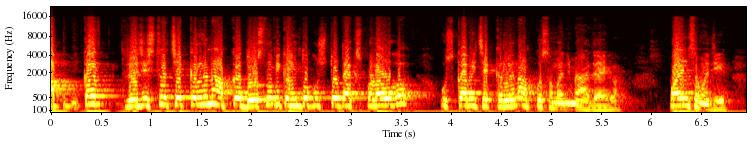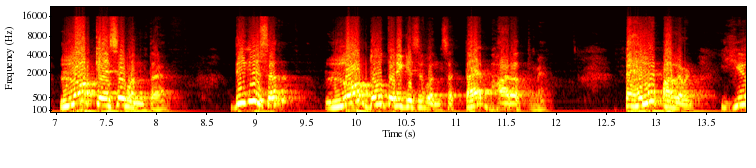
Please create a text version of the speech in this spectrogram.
आपका रजिस्टर चेक कर लेना आपका दोस्त ने भी कहीं तो कुछ तो टैक्स पड़ा होगा उसका भी चेक कर लेना आपको समझ में आ जाएगा पॉइंट समझिए लॉ कैसे बनता है देखिए सर लॉ दो तरीके से बन सकता है भारत में पहले पार्लियामेंट ये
